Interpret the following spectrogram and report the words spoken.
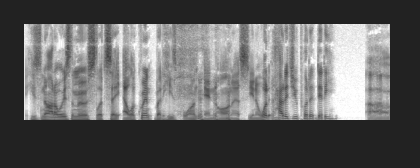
he's not always the most, let's say, eloquent, but he's blunt and honest. You know what? How did you put it? Diddy? Uh,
